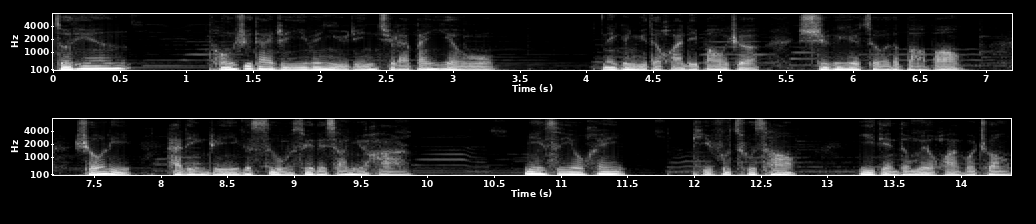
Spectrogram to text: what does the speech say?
昨天，同事带着一位女邻居来办业务，那个女的怀里抱着十个月左右的宝宝，手里还领着一个四五岁的小女孩。面色黝黑，皮肤粗糙，一点都没有化过妆，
